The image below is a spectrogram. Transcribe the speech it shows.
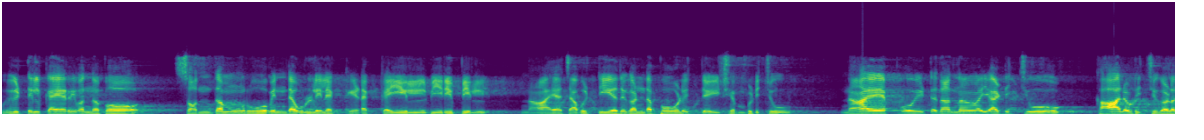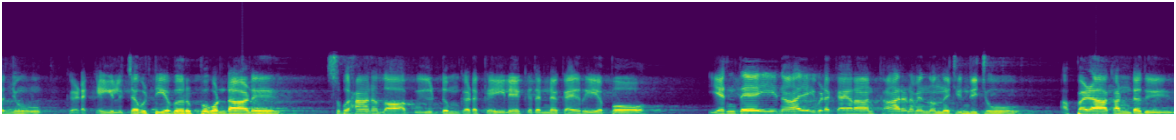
വീട്ടിൽ കയറി വന്നപ്പോ സ്വന്തം റൂമിന്റെ ഉള്ളിലെ കിടക്കയിൽ വിരിപ്പിൽ നായ ചവിട്ടിയത് കണ്ടപ്പോൾ ദേഷ്യം പിടിച്ചു. നായയെ പോയിട്ട് നന്നായി അടിച്ചു കാലൊടിച്ചു കളഞ്ഞു. കിടക്കയിൽ ചവിട്ടിയ വെറുപ്പ് കൊണ്ടാണ്. സുബാനല്ല വീണ്ടും കിടക്കയിലേക്ക് തന്നെ കയറിയപ്പോ എന്തേ ഈ നായ ഇവിടെ കയറാൻ കാരണമെന്നൊന്ന് ചിന്തിച്ചു. അപ്പോഴാ കണ്ടത്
